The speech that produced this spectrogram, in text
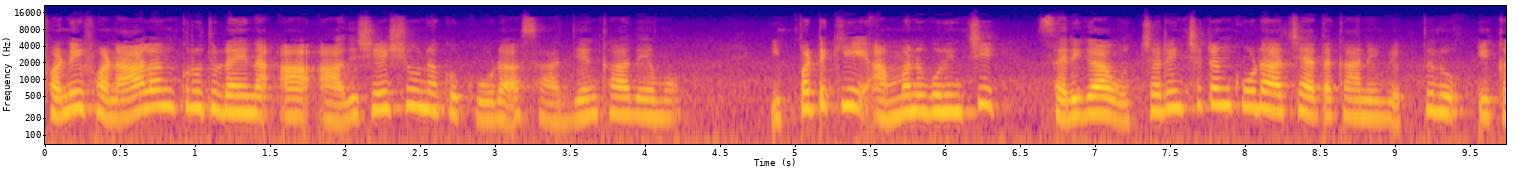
ఫణి ఫణాలంకృతుడైన ఆ ఆదిశేషువునకు కూడా సాధ్యం కాదేమో. ఇప్పటికీ అమ్మను గురించి సరిగా ఉచ్చరించటం కూడా చేతకాని వ్యక్తులు ఇక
